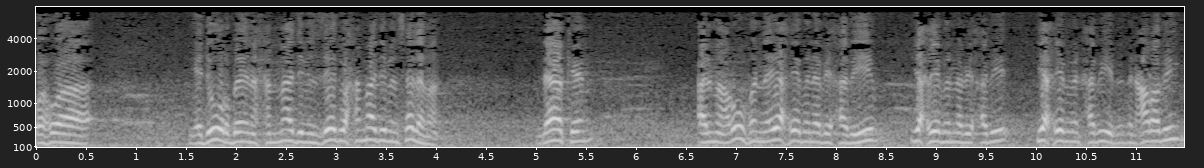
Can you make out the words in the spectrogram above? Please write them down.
وهو يدور بين حماد بن زيد وحماد بن سلمة. لكن المعروف أن يحيى بن أبي حبيب يحيى بن أبي حبيب يحيى بن حبيب بن عربي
